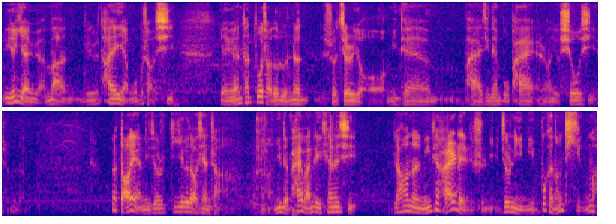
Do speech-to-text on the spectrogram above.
一些演员嘛，因为他也演过不少戏，演员他多少都轮着说今儿有，明天拍，今天不拍，然后有休息什么的。那导演你就是第一个到现场啊，你得拍完这一天的戏，然后呢，明天还是得是你，就是你你不可能停嘛，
